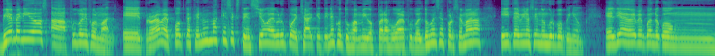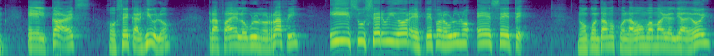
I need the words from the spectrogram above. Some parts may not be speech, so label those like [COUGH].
Bienvenidos a Fútbol Informal, el programa de podcast que no es más que esa extensión al grupo de chat que tienes con tus amigos para jugar al fútbol dos veces por semana y termino siendo un grupo de opinión. El día de hoy me encuentro con el Carx, José Cargiulo, Rafael Bruno Rafi y su servidor Estefano Bruno ST. No contamos con la bomba Mayo el día de hoy,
